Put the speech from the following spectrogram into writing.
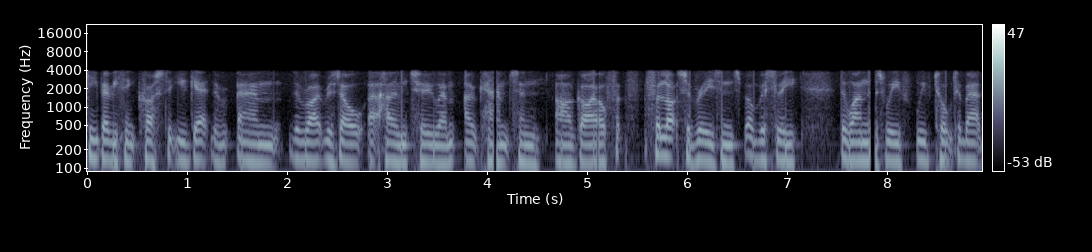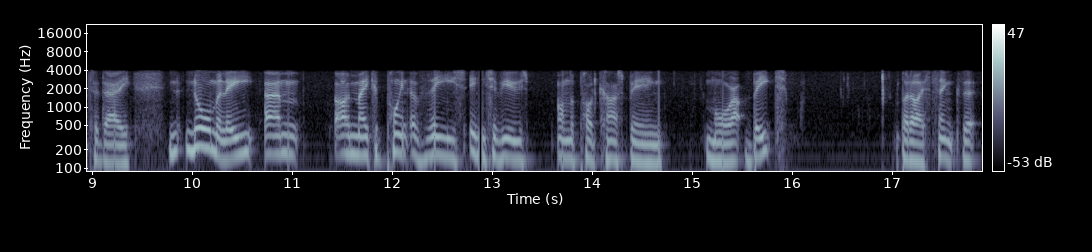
keep everything crossed that you get the um, the right result at home to um, Okehampton Argyle for, for, lots of reasons. Obviously, the ones we've we've talked about today. N- normally, um, I make a point of these interviews on the podcast being more upbeat but I think that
